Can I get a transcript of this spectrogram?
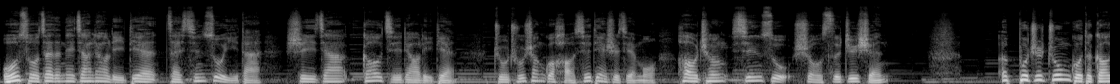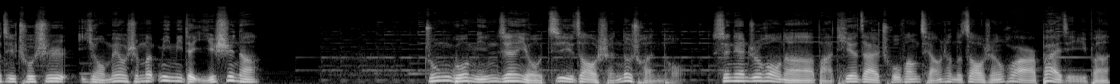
我所在的那家料理店在新宿一带，是一家高级料理店。主厨上过好些电视节目，号称新宿寿司之神。呃，不知中国的高级厨师有没有什么秘密的仪式呢？中国民间有祭灶神的传统，新年之后呢，把贴在厨房墙上的灶神画拜祭一番，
